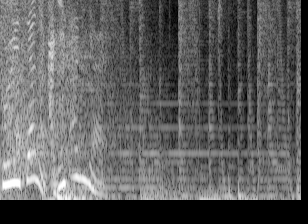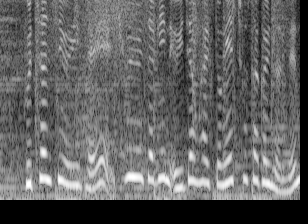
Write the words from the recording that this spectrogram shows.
부의장 이상열, 부천시 의회의 효율적인 의정 활동에 초석을 놓는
